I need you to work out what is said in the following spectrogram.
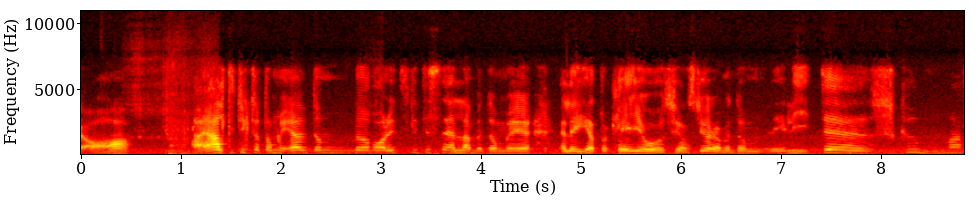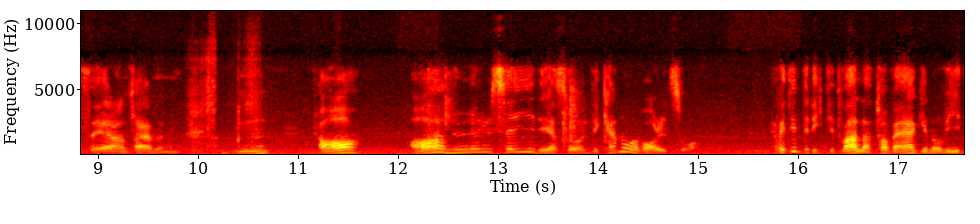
ja. Ja, Jag har alltid tyckt att de, är, de har varit lite snälla, men de är, eller helt okej att tjänstgöra, men de är lite skumma, säger han så här. Men, mm, ja, ja, nu när du säger det så, det kan nog ha varit så. Jag vet inte riktigt vad alla tar vägen och vi,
